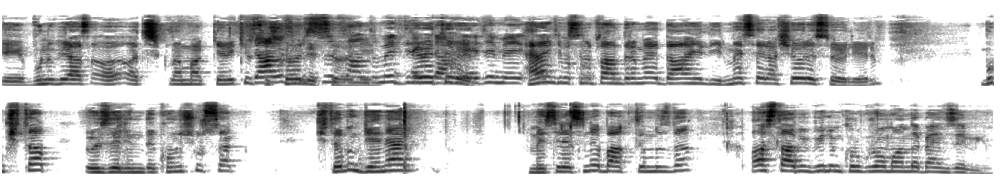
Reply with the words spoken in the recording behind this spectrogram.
e, bunu biraz açıklamak gerekirse Yalnız şöyle söyleyeyim. direkt dahil edeme- Herhangi bir sınıflandırmaya dahil değil. Mesela şöyle söyleyelim. Bu kitap özelinde konuşursak kitabın genel meselesine baktığımızda asla bir bilim kurgu romanına benzemiyor.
